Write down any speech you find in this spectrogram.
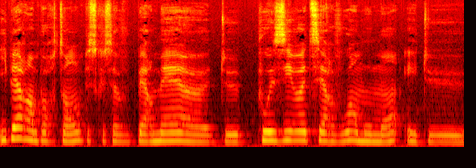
hyper important parce que ça vous permet euh, de poser votre cerveau un moment et de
